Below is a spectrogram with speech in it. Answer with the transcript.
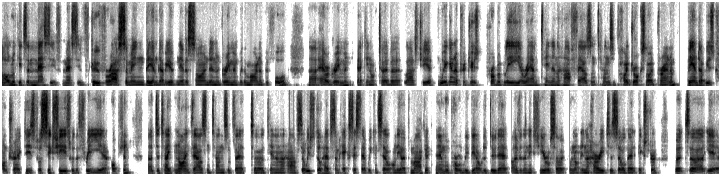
Oh, look, it's a massive, massive coup for us. I mean, BMW have never signed an agreement with a miner before. Uh, our agreement back in October last year. We're going to produce probably around 10,500 tonnes of hydroxide per annum. BMW's contract is for six years with a three year option uh, to take 9,000 tonnes of that uh, 10 and a half. So we still have some excess that we can sell on the open market, and we'll probably be able to do that over the next year or so. We're not in a hurry to sell that extra, but uh, yeah,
